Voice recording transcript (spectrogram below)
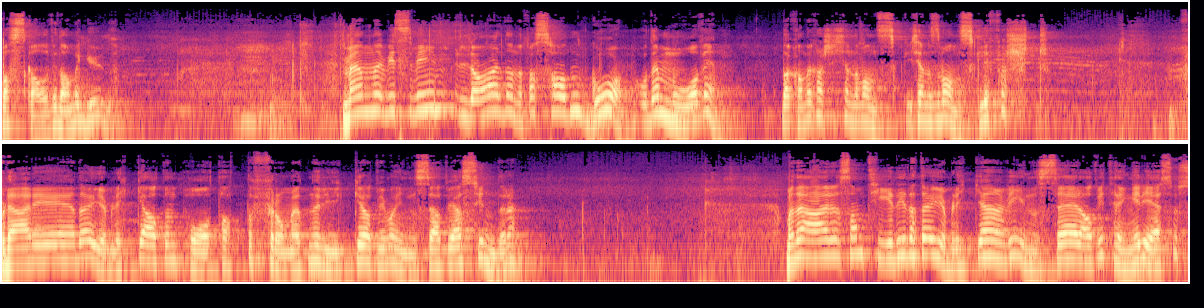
hva skal vi da med Gud? Men hvis vi lar denne fasaden gå, og det må vi, da kan det kanskje kjennes vanskelig først. For det er i det øyeblikket at den påtatte fromheten ryker, at vi må innse at vi er syndere. Men det er samtidig i dette øyeblikket vi innser at vi trenger Jesus.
